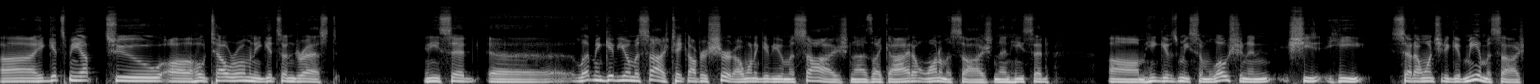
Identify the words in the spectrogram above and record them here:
Uh, he gets me up to a hotel room and he gets undressed. And he said, uh, Let me give you a massage. Take off your shirt. I want to give you a massage. And I was like, I don't want a massage. And then he said, um, he gives me some lotion, and she he said, "I want you to give me a massage."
